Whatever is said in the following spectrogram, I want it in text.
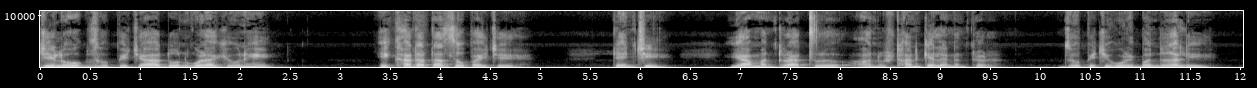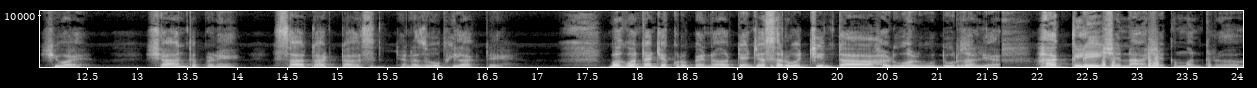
जे लोक झोपेच्या दोन गोळ्या घेऊनही एखादा तास झोपायचे त्यांची या मंत्राचं अनुष्ठान केल्यानंतर झोपेची गोळी बंद झाली शिवाय शांतपणे सात आठ तास त्यांना झोपही लागते. भगवंतांच्या कृपेनं त्यांच्या सर्व चिंता हळूहळू दूर झाल्या. हा क्लेशनाशक मंत्र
